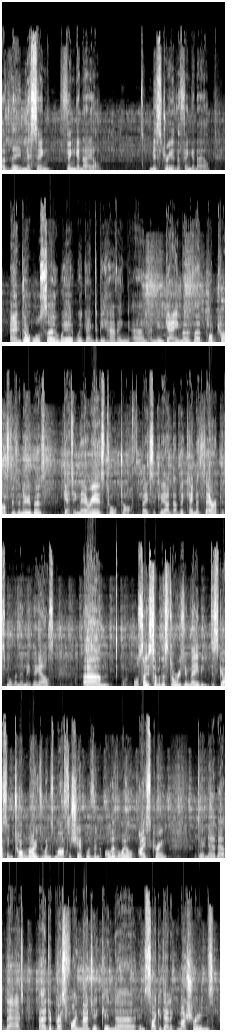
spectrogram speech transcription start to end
of the missing fingernail. Mystery of the fingernail. And uh, also, we're, we're going to be having um, a new game of uh, podcasters and Ubers getting their ears talked off, basically. I, I became a therapist more than anything else. Um, also, some of the stories you may be discussing. Tom Rhodes wins MasterChef with an olive oil ice cream. I don't know about that. Uh, depressed find magic in uh, in psychedelic mushrooms.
